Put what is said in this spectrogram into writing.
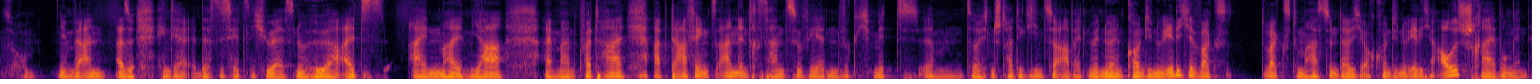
so nehmen wir an, also hängt ja, das ist jetzt nicht höher, ist nur höher als einmal im Jahr, einmal im Quartal. Ab da fängt es an, interessant zu werden, wirklich mit ähm, solchen Strategien zu arbeiten. Wenn du ein kontinuierliche Wachs Wachstum hast und dadurch auch kontinuierliche Ausschreibungen,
